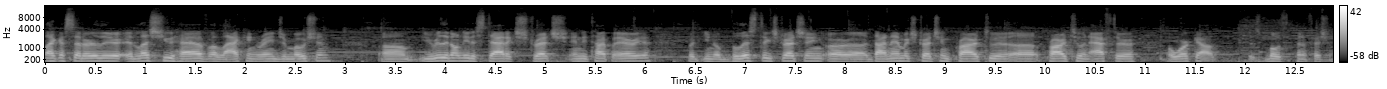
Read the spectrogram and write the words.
Like I said earlier, unless you have a lacking range of motion, um, you really don't need a static stretch any type of area. But you know, ballistic stretching or uh, dynamic stretching prior to uh, prior to and after a workout is both beneficial.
